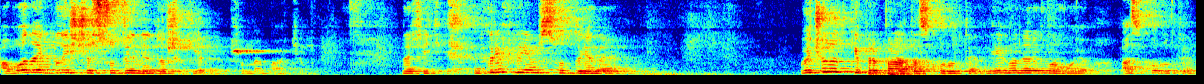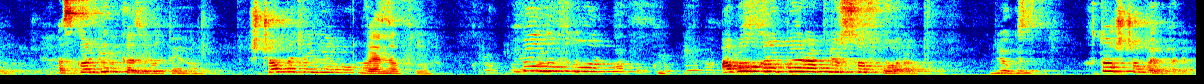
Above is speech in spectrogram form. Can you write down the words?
Або найближче судини до шкіри, що ми бачимо. Значить, укріплюємо судини. Ви чули такий препарат аскорутин? Я його не рекламую. Аскорутин. Аскорбінка з рутину. Що ми даємо? нас? Венофлор. Або кропира плюс софора. Люкс. Хто що вибере?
